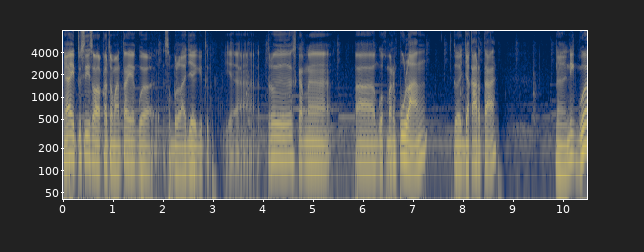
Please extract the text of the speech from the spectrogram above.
Ya itu sih soal kacamata ya gua sebel aja gitu. Ya terus karena uh, gua kemarin pulang ke Jakarta. Nah ini gue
